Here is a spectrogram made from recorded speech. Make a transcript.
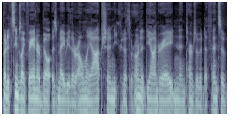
But it seems like Vanderbilt is maybe their only option. You could have thrown at DeAndre Ayton in terms of a defensive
